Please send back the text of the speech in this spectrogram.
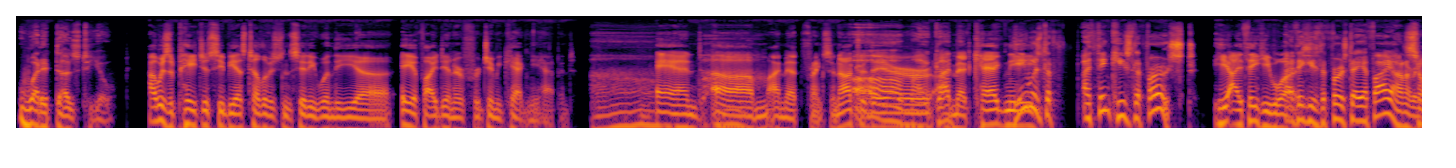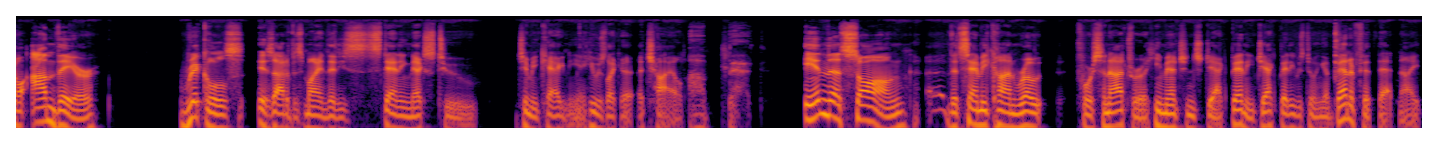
what it does to you. I was a page at CBS Television City when the uh, AFI dinner for Jimmy Cagney happened. Oh. And um, I met Frank Sinatra Oh, there. I met Cagney. He was the. I think he's the first. He, I think he was. I think he's the first AFI honoree. So I'm there. Rickles is out of his mind that he's standing next to Jimmy Cagney. He was like a, a child. I bet. In the song uh, that Sammy Cahn wrote for Sinatra, he mentions Jack Benny. Jack Benny was doing a benefit that night,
